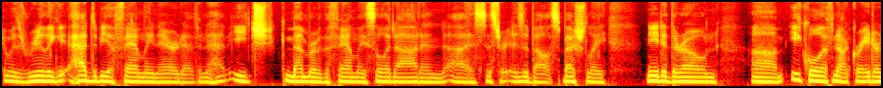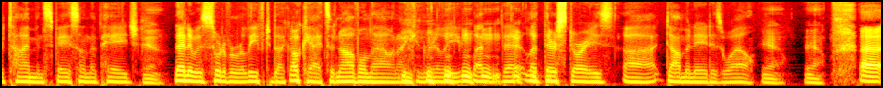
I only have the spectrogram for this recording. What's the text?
it was really it had to be a family narrative, and had each member of the family, Soledad and uh, his sister Isabel, especially, needed their own um, equal, if not greater, time and space on the page. Yeah. Then it was sort of a relief to be like, okay, it's a novel now, and I can really let their, let their stories uh, dominate as well. Yeah, yeah. Uh,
